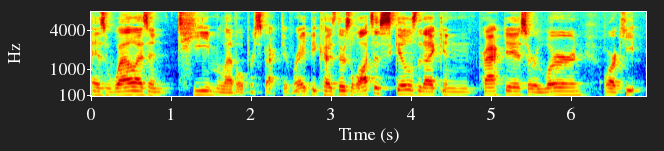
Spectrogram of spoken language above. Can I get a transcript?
as well as a team level perspective, right? Because there's lots of skills that I can practice or learn or keep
